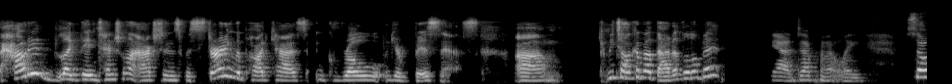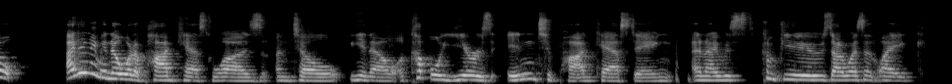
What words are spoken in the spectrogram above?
how did like the intentional actions with starting the podcast grow your business? Um can we talk about that a little bit? Yeah, definitely. So I didn't even know what a podcast was until, you know, a couple years into podcasting. And I was confused. I wasn't like,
